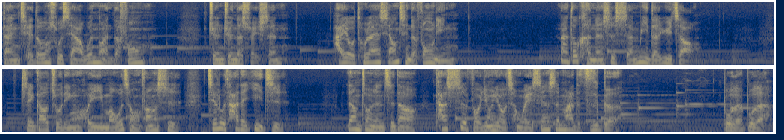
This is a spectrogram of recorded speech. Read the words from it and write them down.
但茄冬树下温暖的风、涓涓的水声，还有突然响起的风铃，那都可能是神秘的预兆。最高主灵会以某种方式揭露他的意志，让众人知道他是否拥有成为先生妈的资格。不了，不了，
